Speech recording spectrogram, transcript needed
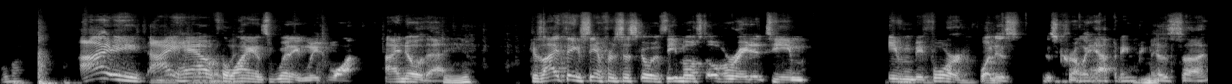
hold on I I have the Lions winning week one. I know that because I think San Francisco is the most overrated team, even before what is is currently happening. Because uh,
